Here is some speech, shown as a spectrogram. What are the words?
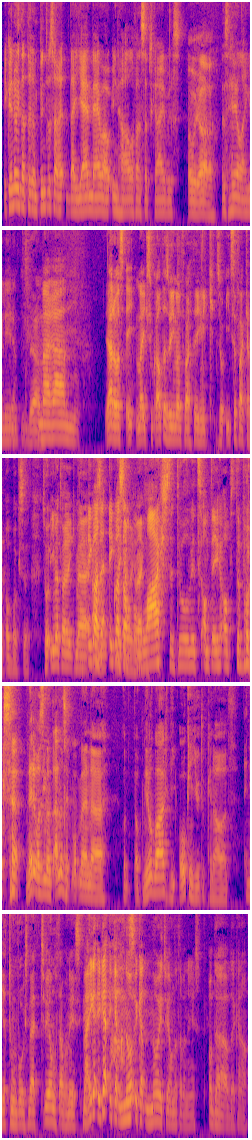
ik weet nog dat er een punt was waar dat jij mij wou inhalen van subscribers. Oh ja. Dat is heel lang geleden. Ja. Maar ehm, ja, dat was echt... Maar ik zoek altijd zo iemand waar tegen ik zoiets of wat kan opboksen. Zo iemand waar ik mij ik was, aan- ik was al het laagste doelwit om tegen op te boksen. Nee, er was iemand anders op, op mijn... eh, op, op die ook een YouTube-kanaal had. En die had toen volgens mij 200 abonnees. Maar ik, ik, ik, heb no, ik had nooit 200 abonnees op dat, op dat kanaal.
